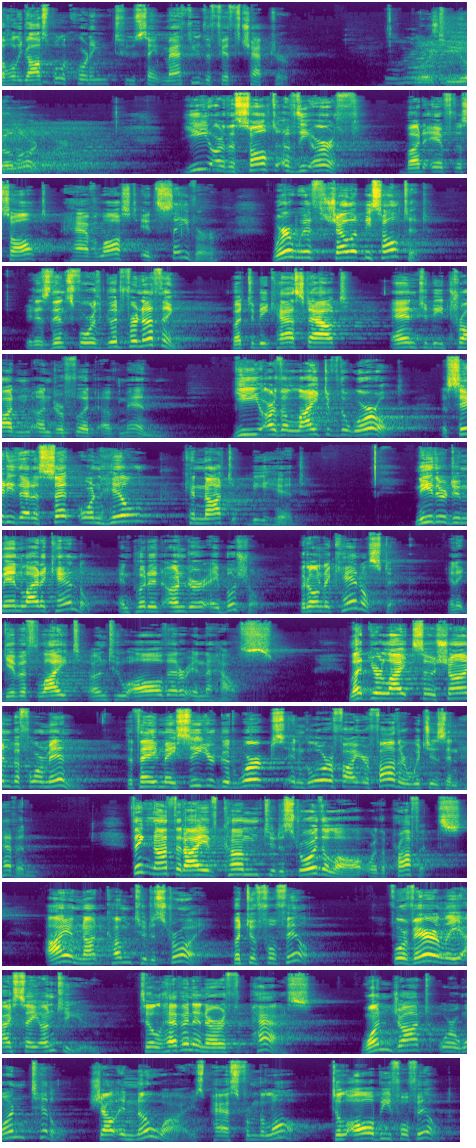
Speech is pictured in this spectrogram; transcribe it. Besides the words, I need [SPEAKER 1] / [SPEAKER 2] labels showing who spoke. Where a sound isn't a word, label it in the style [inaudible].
[SPEAKER 1] The Holy Gospel according to St. Matthew, the fifth chapter. Glory to you, O Lord. Ye are the salt of the earth, but if the salt have lost its savor, wherewith shall it be salted? It is thenceforth good for nothing, but to be cast out and to be trodden under foot of men. Ye are the light of the world. A city that is set on hill cannot be hid. Neither do men light a candle and put it under a bushel, but on a candlestick, and it giveth light unto all that are in the house. Let your light so shine before men, that they may see your good works and glorify your Father which is in heaven. Think not that I have come to destroy the law or the prophets. I am not come to destroy, but to fulfill. For verily I say unto you, till heaven and earth pass, one jot or one tittle shall in no wise pass from the law till all be fulfilled.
